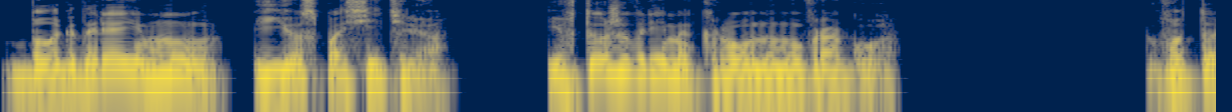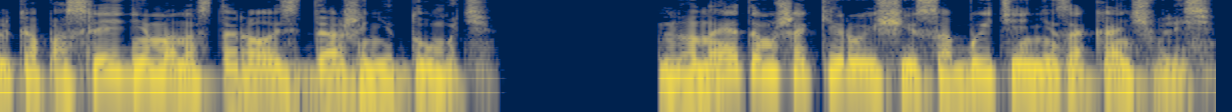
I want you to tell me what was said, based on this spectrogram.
Благодаря ему, ее спасителю, и в то же время кровному врагу. Вот только о последнем она старалась даже не думать. Но на этом шокирующие события не заканчивались.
